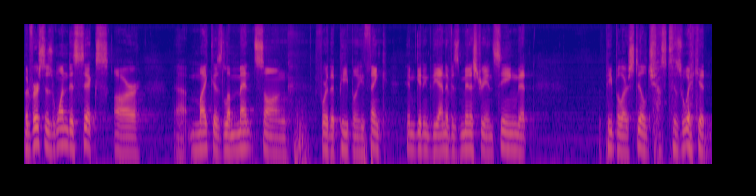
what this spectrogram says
But verses 1 to 6 are uh, Micah's lament song for the people. You think him getting to the end of his ministry and seeing that the people are still just as wicked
